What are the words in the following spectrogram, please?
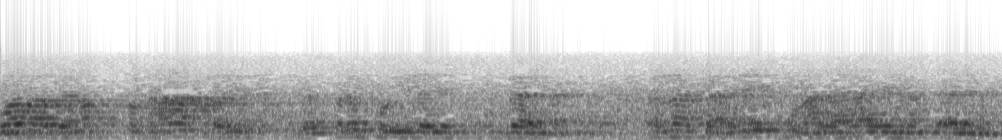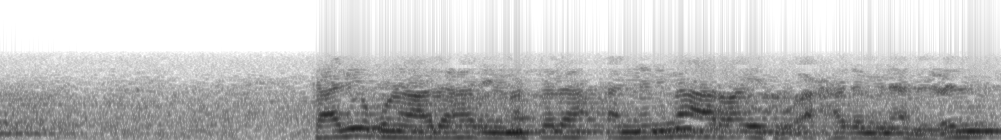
ورد نص آخر يصرفه إلى الاستحباب تعليقكم على هذه المسألة؟ تعليقنا على هذه المسألة أنني ما رأيت أحدا من أهل العلم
